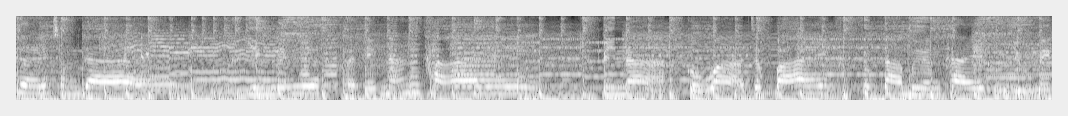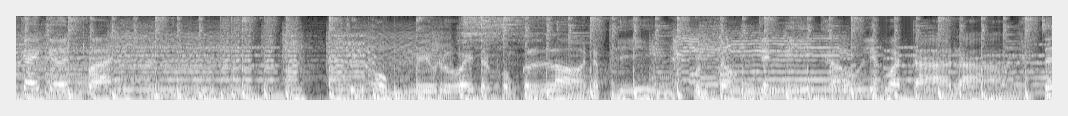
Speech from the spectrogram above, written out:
เคยทำได้ยิงเรือพระเอกหนังไทย ปีหน้าก็ว่าจะไปสุปตาเมืองไทยคงอยู่ไม่ไกลเกินฝัน ถึงผมไม่รวยแต่ผมก็หล่อนะพี่คุณต้องอย่างนี้เขาเรียกว่าดารา จะ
